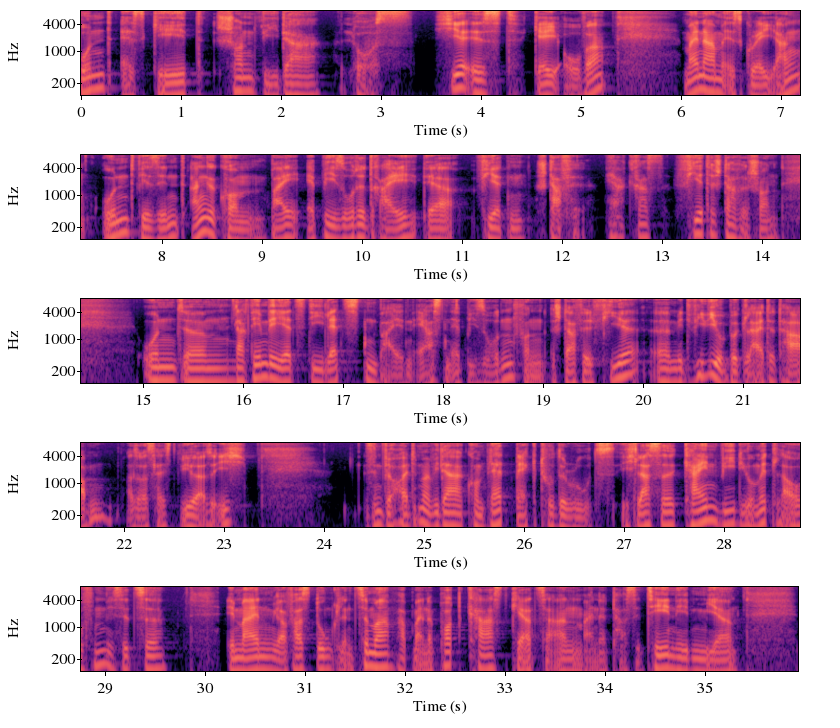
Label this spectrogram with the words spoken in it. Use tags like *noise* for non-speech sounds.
Und es geht schon wieder los. Hier ist Gay Over. Mein Name ist Gray Young und wir sind angekommen bei Episode 3 der vierten Staffel. Ja, krass, vierte Staffel schon. Und ähm, nachdem wir jetzt die letzten beiden ersten Episoden von Staffel 4 äh, mit Video begleitet haben, also was heißt wir, also ich, sind wir heute mal wieder komplett back to the roots. Ich lasse kein Video mitlaufen. Ich sitze in meinem ja fast dunklen Zimmer, habe meine Podcast-Kerze an, meine Tasse Tee neben mir.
